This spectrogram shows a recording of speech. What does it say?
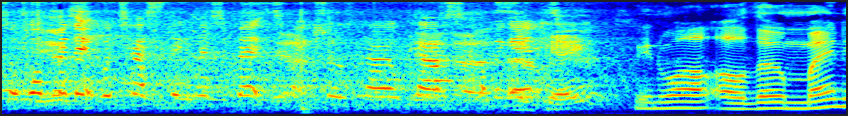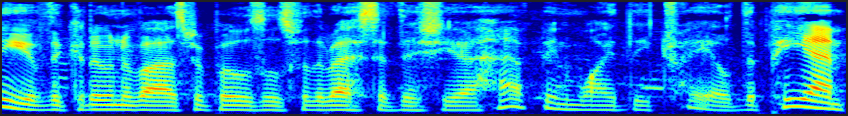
so one Yes. minute we're testing this bit to make sure there's no gas coming in. Okay. Meanwhile, although many of the coronavirus proposals for the rest of this year have been widely trailed, the PM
